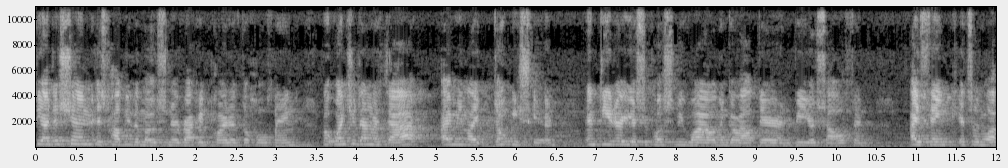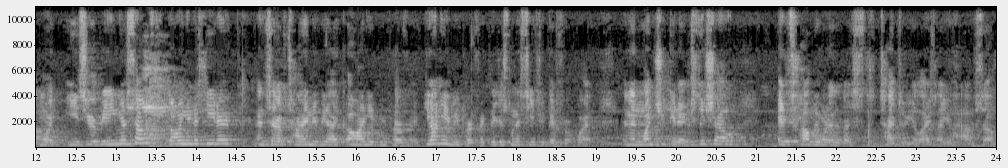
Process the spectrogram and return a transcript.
the audition is probably the most nerve-wracking part of the whole thing. But once you're done with that, I mean, like, don't be scared. In theater, you're supposed to be wild and go out there and be yourself, and I think it's a lot more easier being yourself going into theater instead of trying to be like, oh, I need to be perfect. You don't need to be perfect. They just want to see if you're good for a part. And then once you get into the show, it's probably one of the best times of your life that you'll have. So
